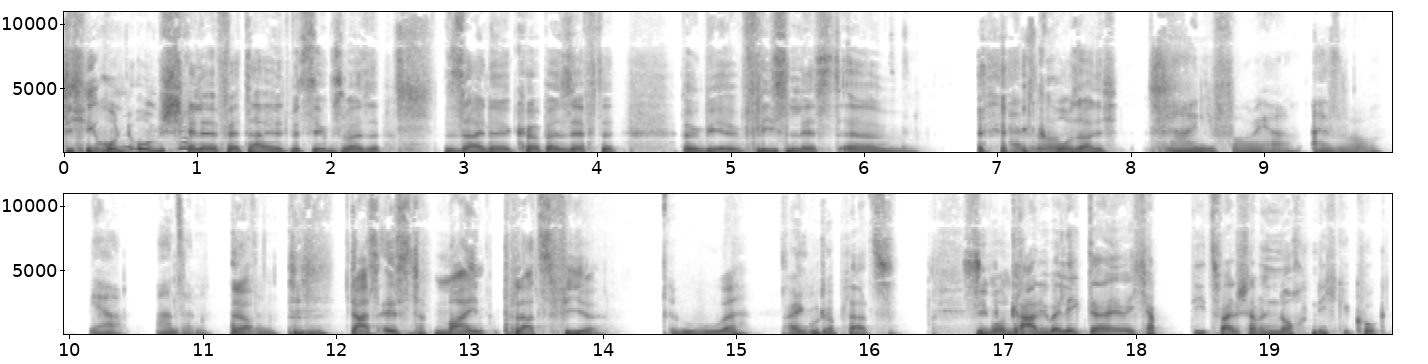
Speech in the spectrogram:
die Rundumschelle verteilt, beziehungsweise seine Körpersäfte irgendwie äh, fließen lässt. Ähm, Also, großartig. nein, Euphoria. Also, ja, Wahnsinn. Ja. Wahnsinn. Das ist mein Platz 4. Uh. Ein guter Platz. Simon. Gerade überlegt, äh, ich habe die zweite Staffel noch nicht geguckt,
